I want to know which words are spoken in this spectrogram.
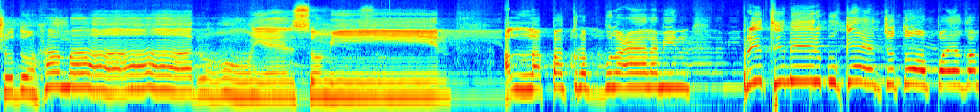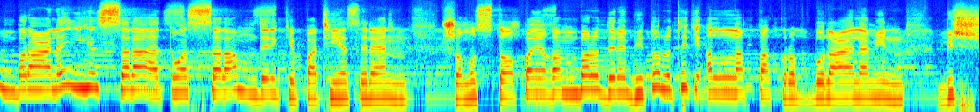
শুধু হামারু সমিন। আল্লাহ পাক রব্বুল আলামিন পৃথিবীর বুকে যত পয়গম্বর আলাইহিসসালামদেরকে পাঠিয়েছিলেন, সমস্ত পয়গম্বরদের ভিতর থেকে আল্লাহ পাক রব্বুল আলামিন বিশ্ব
